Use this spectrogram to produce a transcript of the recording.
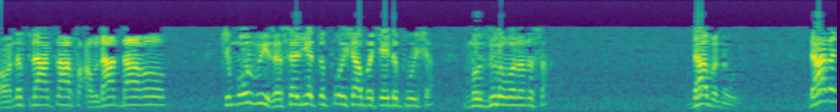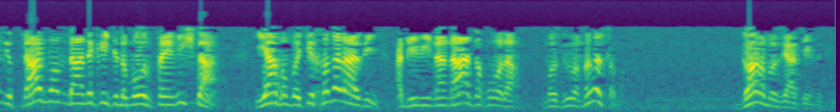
او نه پلان تا په اولاد داغو چې مور وی رسلیت پوښا بچی د پوښا مزدور ولنسا دا بنوي دا رنګ پلار هم دا نه کی چې د مور په نشتا یا په بچی خنه راځي ادي وی نه نه زه خو دا مزور نه سم ګار به زیاتې نه کی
